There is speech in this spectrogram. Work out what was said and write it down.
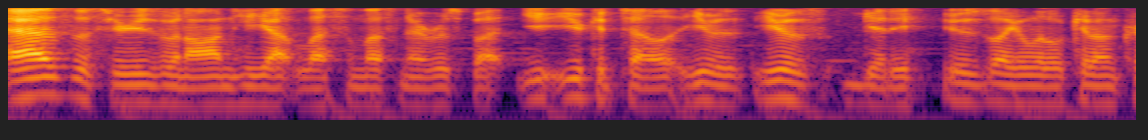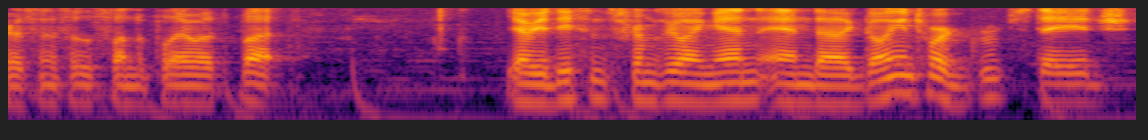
As the series went on, he got less and less nervous, but you, you could tell he was he was giddy. He was like a little kid on Christmas. It was fun to play with, but yeah, we had decent scrims going in, and uh, going into our group stage,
